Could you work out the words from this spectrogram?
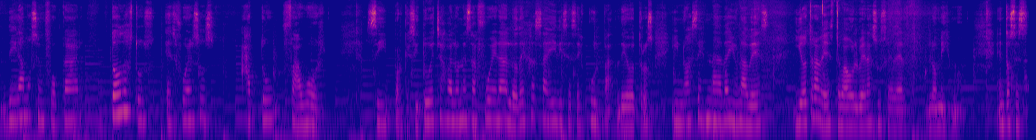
digamos, enfocar todos tus esfuerzos a tu favor ¿sí? Porque si tú echas balones afuera, lo dejas ahí, dices es culpa de otros y no haces nada y una vez y otra vez te va a volver a suceder lo mismo. Entonces,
